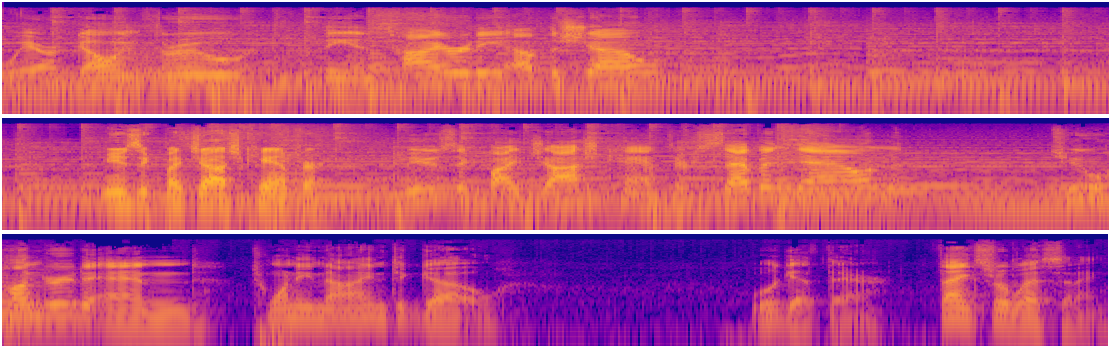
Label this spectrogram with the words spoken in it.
We are going through the entirety of the show. Music by Josh Cantor. Music by Josh Cantor. Seven down, 229 to go. We'll get there. Thanks for listening.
